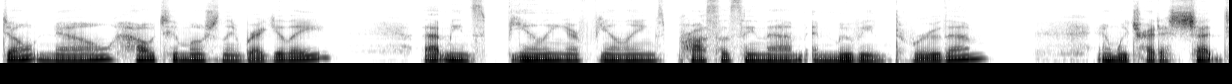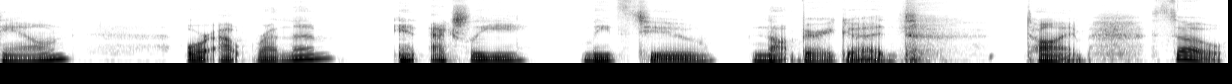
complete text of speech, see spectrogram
don't know how to emotionally regulate, that means feeling our feelings, processing them, and moving through them. And we try to shut down or outrun them. It actually leads to not very good time. So,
